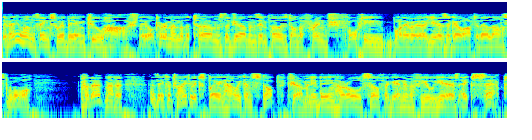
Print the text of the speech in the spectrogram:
if anyone thinks we're being too harsh, they ought to remember the terms the Germans imposed on the French forty-whatever years ago after their last war. For that matter, they could try to explain how we can stop Germany being her old self again in a few years, except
